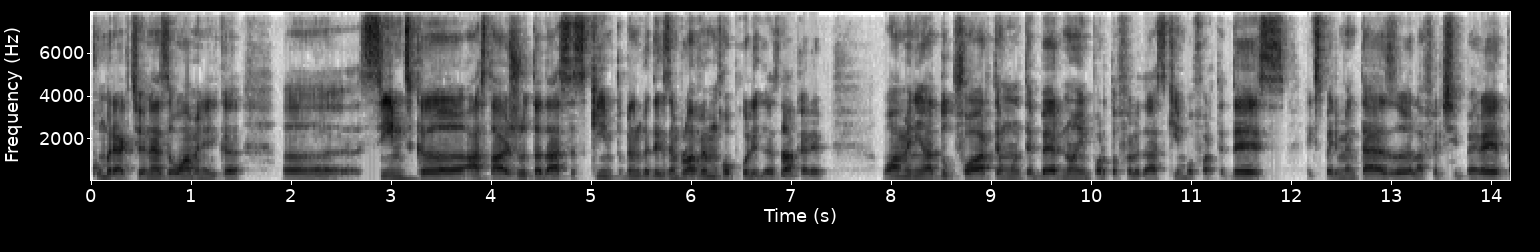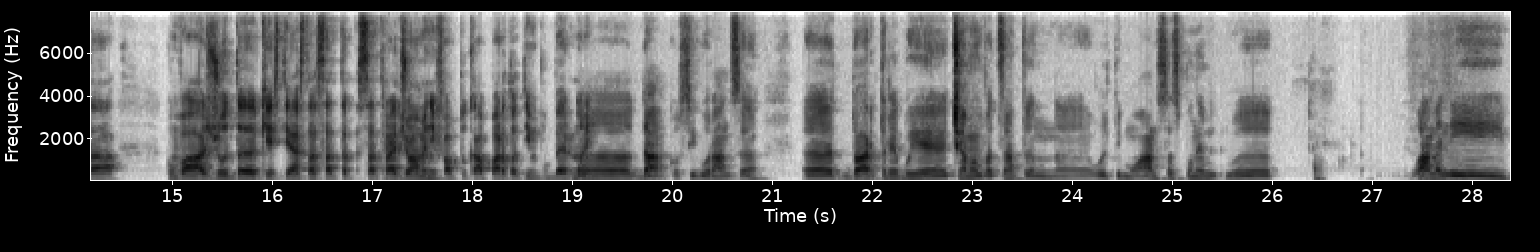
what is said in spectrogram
cum reacționează oamenii, adică uh, simți că asta ajută da, să schimbi. Pentru că, de exemplu, avem Hop Hooligans, da. Da, care oamenii aduc foarte multe beri noi în portofoliu, da, schimbă foarte des, experimentează, la fel și Bereta. Cumva ajută chestia asta să, atr- să atrage oamenii faptul că apar tot timpul beri noi? Uh, da, cu siguranță. Uh, doar trebuie ce am învățat în uh, ultimul an, să spunem, uh, oamenii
